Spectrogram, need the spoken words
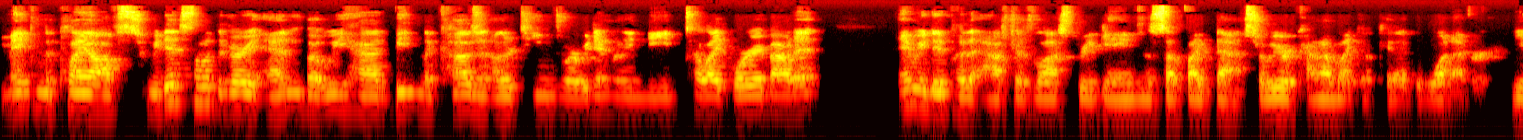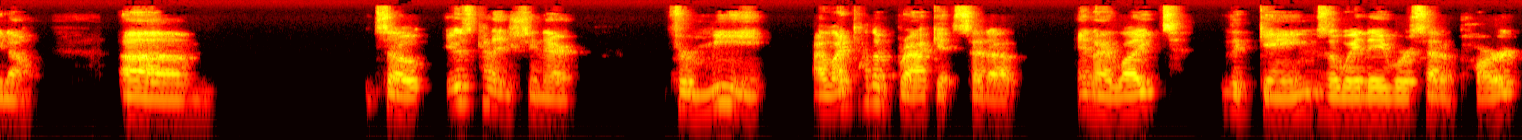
making the playoffs. We did some at the very end, but we had beaten the Cubs and other teams where we didn't really need to like worry about it and we did play the Astros the last three games and stuff like that. So we were kind of like, okay, like whatever, you know. Um, so it was kind of interesting there. For me, I liked how the bracket set up, and I liked the games the way they were set apart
